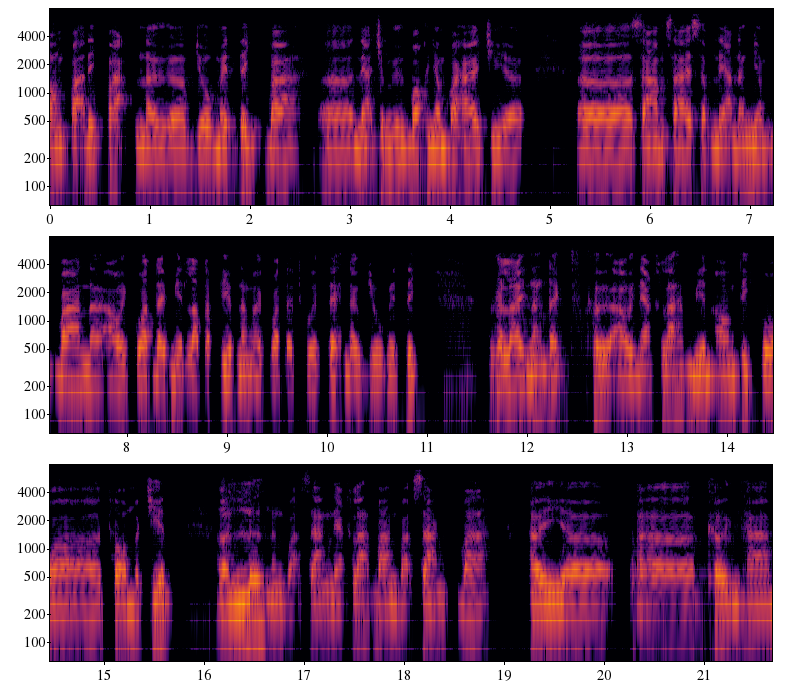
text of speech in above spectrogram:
អង្គបដិបកនៅ biometric បាទអ្នកជំងឺរបស់ខ្ញុំប្រហែលជាអឺ30 40នាក់ហ្នឹងខ្ញុំបានឲ្យគាត់ដែលមានលទ្ធភាពហ្នឹងឲ្យគាត់ទៅធ្វើតេស្តនៅ biometric កន្លែងហ្នឹងដែលធ្វើឲ្យអ្នកខ្លះមានអង្គទីគធម្មជាតិលើសនឹងវ៉ាក់សាំងអ្នកខ្លះបានវ៉ាក់សាំងបាទ ហើយអឺឃើញថា1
